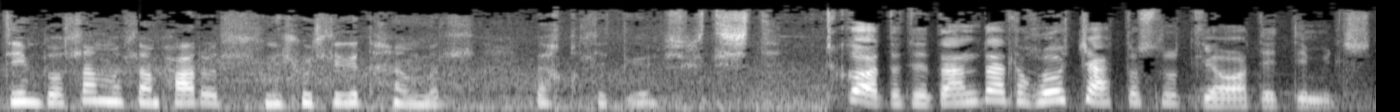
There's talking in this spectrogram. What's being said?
тийм дулаан мулаан пар бол нэхүлэгдэх юм бол байхгүй л гэдэг юм шиг шүү дээ. Тэгэхгүй одоо тэг дандаа л хууч автобуснууд л яваад идэм билж.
